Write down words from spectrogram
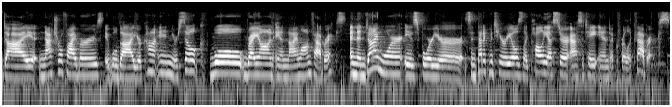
dye natural fibers. It will dye your cotton, your silk, wool, rayon, and nylon fabrics. And then Dye More is for your synthetic materials like polyester, acetate, and acrylic fabrics.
